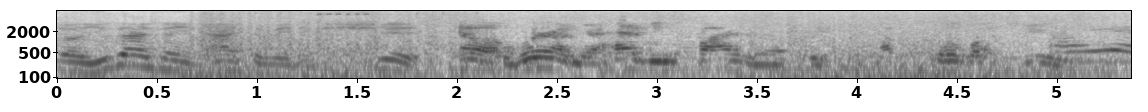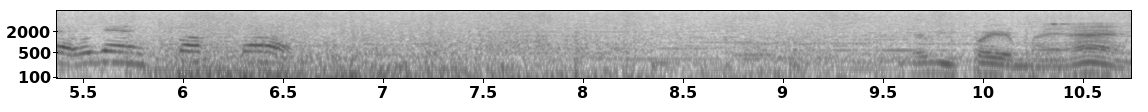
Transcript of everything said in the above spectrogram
Yo, you guys ain't activating shit. Yo, we're under heavy fire up here. I don't know about you. Oh yeah, we're getting fucked up. Every fire my ass.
